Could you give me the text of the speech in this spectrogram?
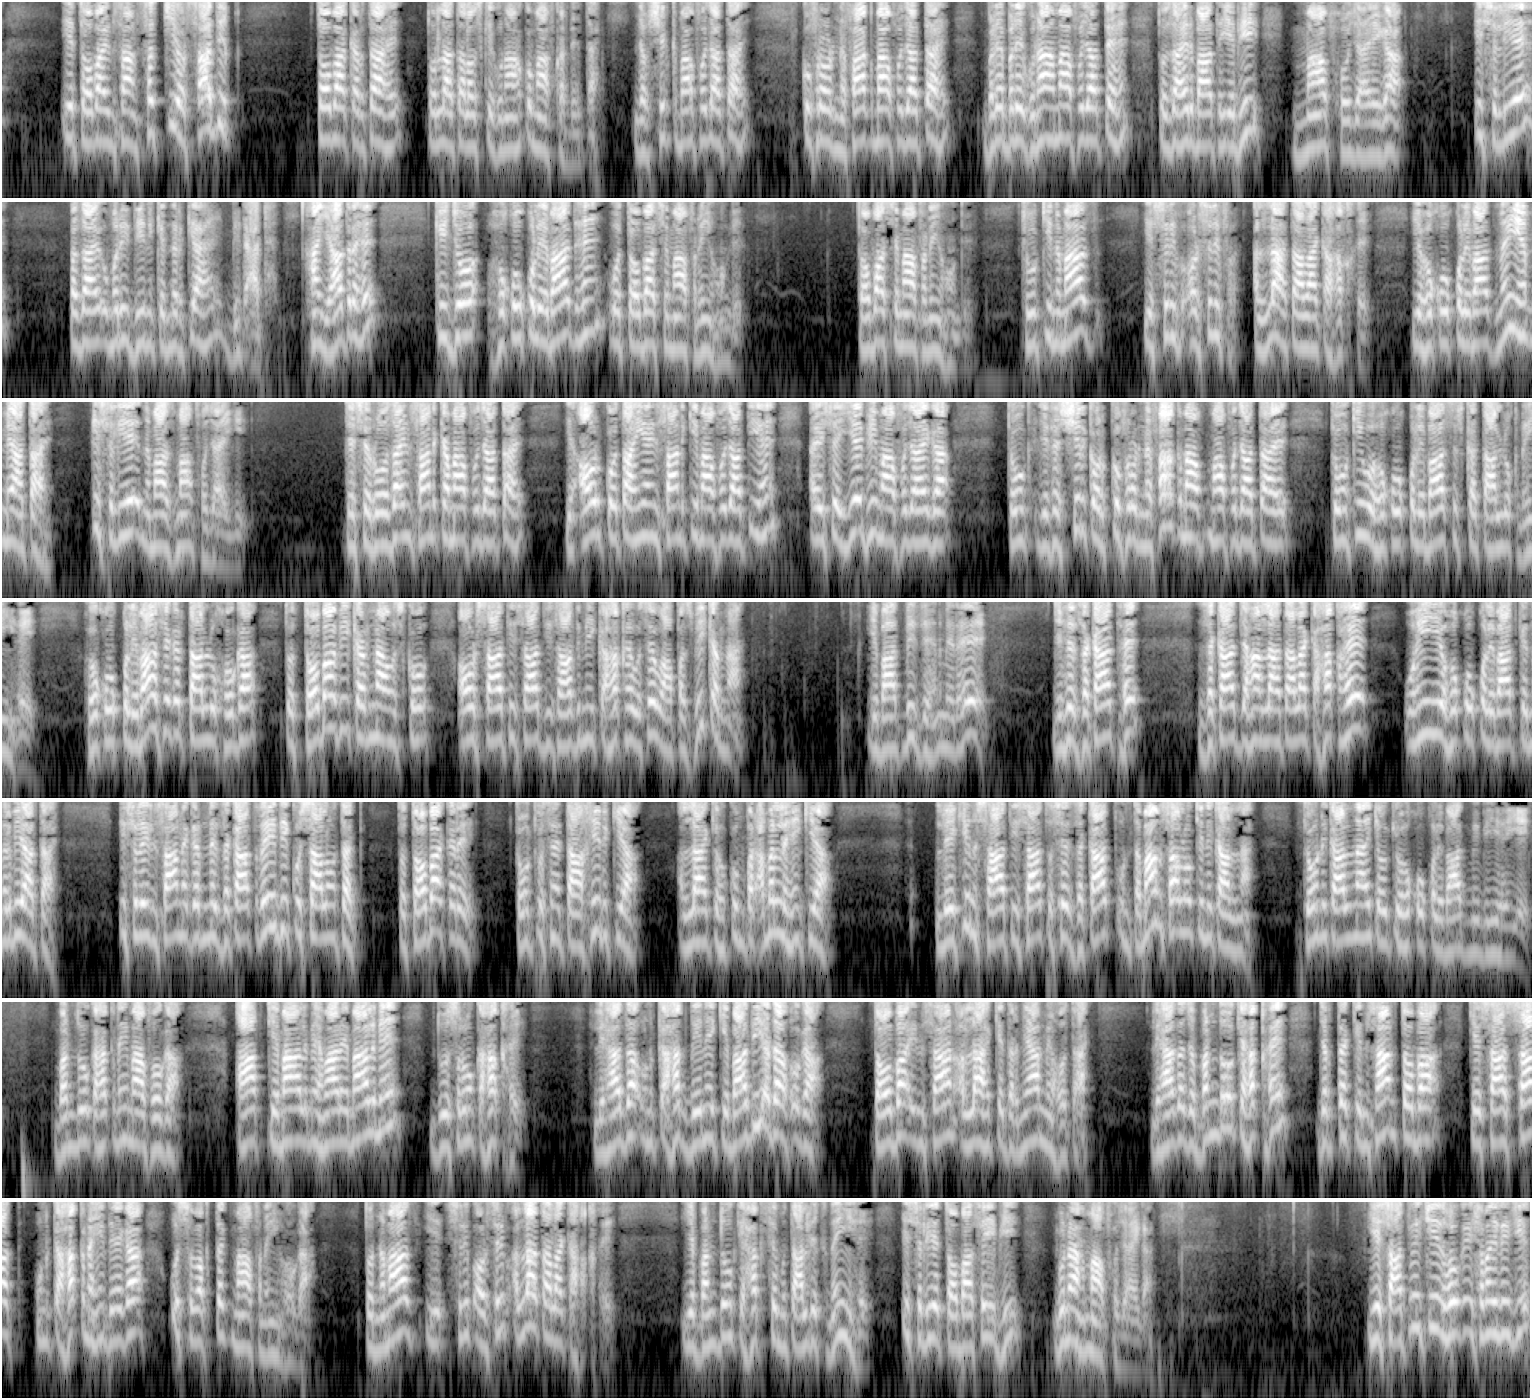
یہ توبہ انسان سچی اور صادق توبہ کرتا ہے تو اللہ تعالیٰ اس کے گناہوں کو معاف کر دیتا ہے۔ جب شرک معاف ہو جاتا ہے، کفر اور نفاق معاف ہو جاتا ہے، بڑے بڑے گناہ معاف ہو جاتے ہیں، تو ظاہر بات ہے یہ بھی معاف ہو جائے گا۔ اس لیے قضاء عمری دین کے اندر کیا ہے؟ بدعت ہے۔ ہاں یاد رہے کہ جو حقوق العباد ہیں، وہ توبہ سے معاف نہیں ہوں گے۔ توبہ سے معاف نہیں ہوں گے۔ چونکہ نماز یہ صرف اور صرف اللہ تعالی کا حق ہے۔ یہ حقوق العباد نہیں میں آتا ہے۔ اس لیے نماز معاف ہو جائے گی۔ جیسے روزہ انسان کا معاف ہو جاتا ہے یا اور کوتاہیاں انسان کی معاف ہو جاتی ہیں، ایسے یہ بھی معاف ہو جائے گا۔ کیونکہ جیسے شرک اور کفر اور نفاق معاف ہو جاتا ہے، کیونکہ وہ حقوق لباس اس کا تعلق نہیں ہے۔ حقوق لباس اگر تعلق ہوگا تو توبہ بھی کرنا اس کو، اور ساتھ ہی ساتھ جس آدمی کا حق ہے اسے واپس بھی کرنا۔ یہ بات بھی ذہن میں رہے۔ جسے زکوٰۃ ہے، زکوٰۃ جہاں اللہ تعالیٰ کا حق ہے، وہیں یہ حقوق العباد کے اندر بھی آتا ہے۔ اس لیے انسان اگر نے زکوٰۃ نہیں دی کچھ سالوں تک، تو توبہ کرے۔ کیونکہ اس نے تاخیر کیا، اللہ کے حکم پر عمل نہیں کیا۔ لیکن ساتھ ہی ساتھ اسے زکوٰۃ ان تمام سالوں کی نکالنا ہے۔ کیوں نکالنا ہے؟ کیونکہ حقوق العباد میں بھی ہے۔ یہ بندوں کا حق نہیں معاف ہوگا۔ آپ کے مال میں، ہمارے مال میں دوسروں کا حق ہے۔ لہذا ان کا حق دینے کے بعد ہی ادا ہوگا۔ توبہ انسان اللہ کے درمیان میں ہوتا ہے۔ لہذا جو بندوں کے حق ہیں، جب تک انسان توبہ کے ساتھ ساتھ ان کا حق نہیں دے گا، اس وقت تک معاف نہیں ہوگا۔ تو نماز یہ صرف اور صرف اللہ تعالیٰ کا حق ہے۔ یہ بندوں کے حق سے متعلق نہیں ہے۔ اس لیے توبہ سے بھی گناہ معاف ہو جائے گا۔ یہ ساتویں چیز ہو گئی، سمجھ لیجیے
